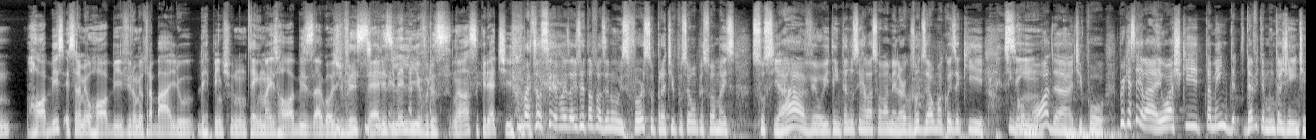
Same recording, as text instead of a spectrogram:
Um, hobbies, esse era meu hobby, virou meu trabalho. De repente eu não tenho mais hobbies, eu gosto de ver séries e ler livros. Nossa, criativo. Mas, você, mas aí você tá fazendo um esforço para tipo, ser uma pessoa mais sociável e tentando se relacionar melhor com os outros. É uma coisa que te Sim. incomoda? Tipo, porque sei lá, eu acho que também deve ter muita gente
